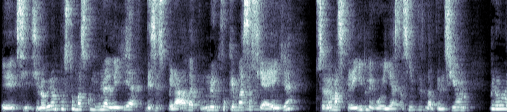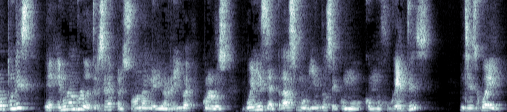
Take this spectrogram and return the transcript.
eh, si, si lo hubieran puesto más como una Leia desesperada, con un enfoque más hacia ella, pues se ve más creíble, güey, y hasta sientes la tensión. Pero lo pones eh, en un ángulo de tercera persona, medio arriba, con los güeyes de atrás moviéndose como, como juguetes. Dices, güey,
